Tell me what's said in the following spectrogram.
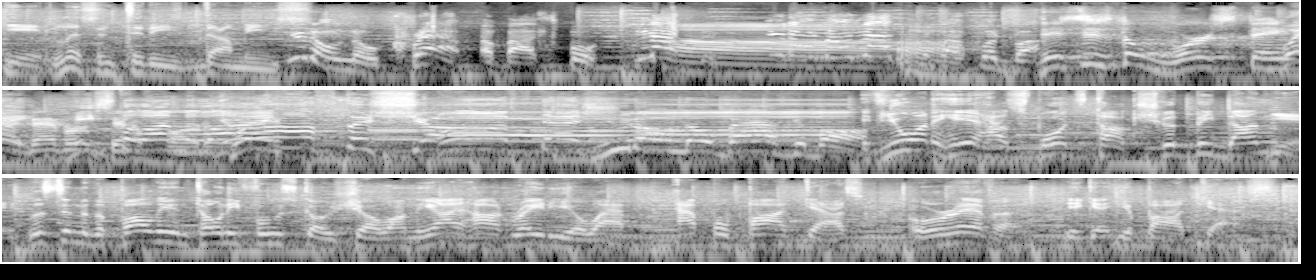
Yeah, listen to these dummies. You don't know crap about sports. Nothing. you don't know nothing oh. about football. This is the worst thing Wait, I've ever he's been still on part the of. line. Off the show. Off oh, the show. You don't know basketball. If you want to hear how sports talk should be done, Yeah. listen to the Paulie and Tony Fusco show on the iHeartRadio app, Apple Podcasts, or wherever you get your podcasts.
